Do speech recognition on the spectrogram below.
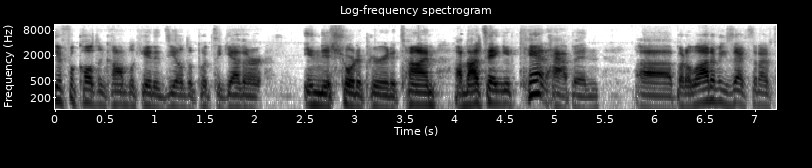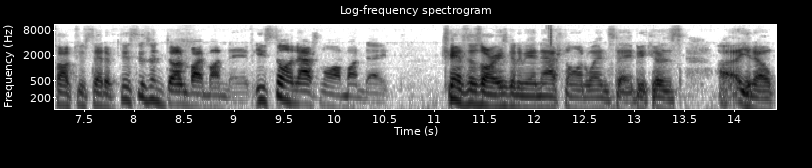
difficult and complicated deal to put together in this shorter period of time. I'm not saying it can't happen, uh, but a lot of execs that I've talked to said if this isn't done by Monday, if he's still a national on Monday, chances are he's going to be a national on Wednesday because, uh, you know,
